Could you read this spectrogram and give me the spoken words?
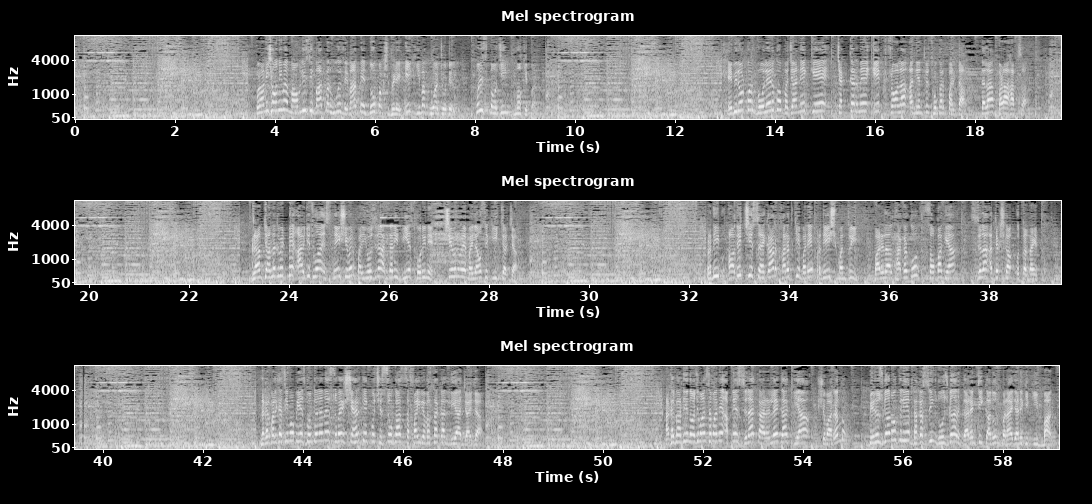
पुरानी छावनी में मामूली सी बात पर हुए विवाद में दो पक्ष भिड़े। एक युवक हुआ चोटिल। पुलिस पहुँची मौके पर। एबी रोड पर बोलेरो को बचाने के चक्कर में एक ट्रॉला अनियंत्रित होकर पलटा। तला बड़ा हादसा। ग्राम चांदरबेट में आयोजित हुआ स्नेह शिविर परियोजना अधिकारी वीएस कोरी ने शिविर में महिलाओं से की चर्चा। प्रदीप औदिच्य सहकार भारत के बने प्रदेश मंत्री बारेलाल ठाकर को सौंपा गया जिला अध्यक्ष का उत्तरदायित्व। नगर पालिका सीमो पी एस बुंदेला ने सुबह शहर के कुछ हिस्सों का सफ़ाई व्यवस्था का लिया जायजा। अखिल भारतीय नौजवान सभा ने अपने जिला कार्यालय का किया शुभारंभ। बेरोजगारों के लिए भगत सिंह रोज़गार गारंटी कानून बनाए जाने की की मांग।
